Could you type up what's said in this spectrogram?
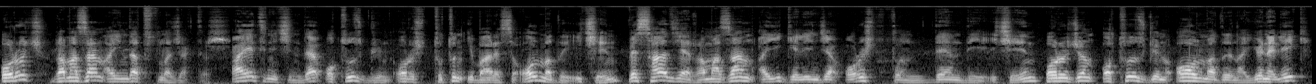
Oruç Ramazan ayında tutulacaktır. Ayetin içinde 30 gün oruç tutun ibaresi olmadığı için ve sadece Ramazan ayı gelince oruç tutun dendiği için orucun 30 gün olmadığına yönelik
